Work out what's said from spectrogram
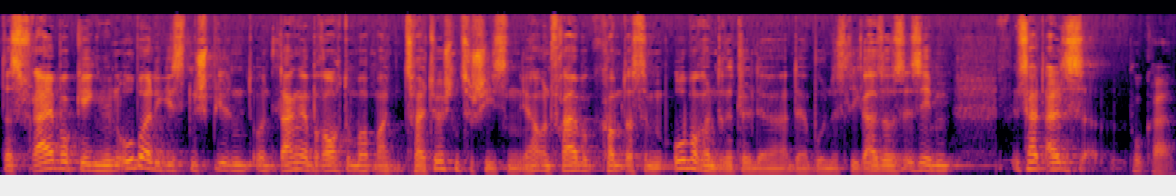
dass Freiburg gegen den Oberligisten spielt und, und lange braucht, um überhaupt mal zwei Türchen zu schießen, ja, und Freiburg kommt aus dem oberen Drittel der, der Bundesliga. Also es ist eben, ist halt alles, Pokal.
